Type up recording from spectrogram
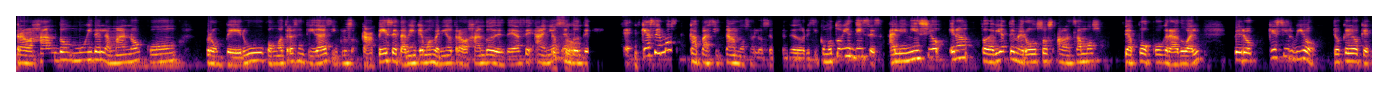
Trabajando muy de la mano con PromPerú, con otras entidades, incluso KPS también que hemos venido trabajando desde hace años, en donde, eh, ¿qué hacemos? Capacitamos a los emprendedores. Y como tú bien dices, al inicio eran todavía temerosos, avanzamos de a poco, gradual, pero ¿qué sirvió? Yo creo que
